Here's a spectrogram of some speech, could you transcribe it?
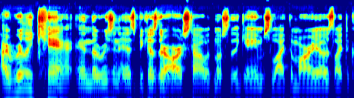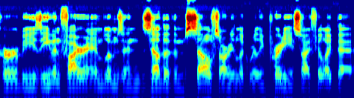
I really can't, and the reason is because their art style with most of the games, like the Mario's, like the Kirby's, even Fire Emblems and Zelda themselves, already look really pretty. So I feel like that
